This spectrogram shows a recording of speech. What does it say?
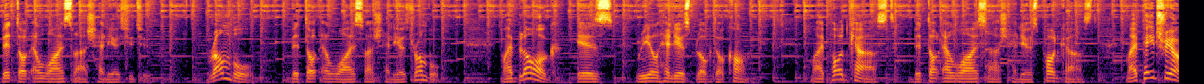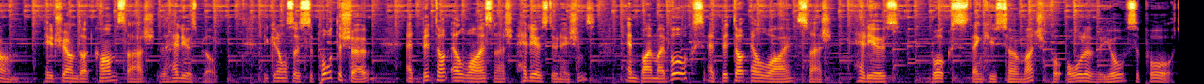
bit.ly slash Helios YouTube. Rumble, bit.ly slash Helios Rumble. My blog is realheliosblog.com. My podcast, bit.ly slash Helios Podcast. My Patreon, patreon.com slash the Helios blog. You can also support the show at bit.ly slash Helios donations and buy my books at bit.ly slash Helios books. Thank you so much for all of your support.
